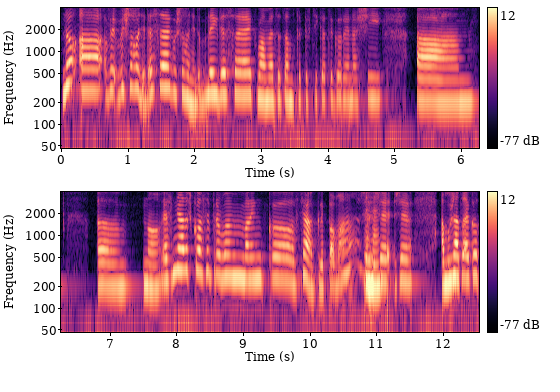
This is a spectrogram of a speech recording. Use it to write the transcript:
No a vy, vyšlo hodně desek, vyšlo hodně dobrých desek, máme to tam taky v té kategorii naší. A um, no, já jsem měla trošku vlastně problém malinko s těma klipama, že, Mhm. mm-hmm. že, že, a možná to jako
